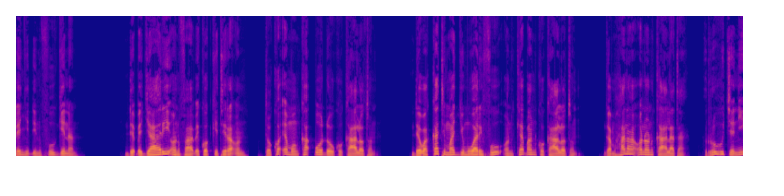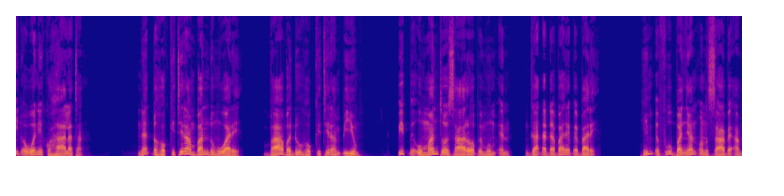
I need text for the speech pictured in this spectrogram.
leñi ɗin fuu ginan. Nde ɓe jaari on faa ɓe kokkitira on to ko'e mon kaɓɓo dow ko kaaloton. Nde wakkati majjum wari fuu on keɓan ko kaaloton. ngam hana onon kaalata. Ruhu ceniiɗo woni ko haalata. Neɗɗo hokkitiran bandum ware baaba du hokkitiran ɓiyum. Ɓiɓɓe ummanto saarooɓe mum'en gaɗa dabare ɓe bare. Himɓe fuu banyan on saabe am.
